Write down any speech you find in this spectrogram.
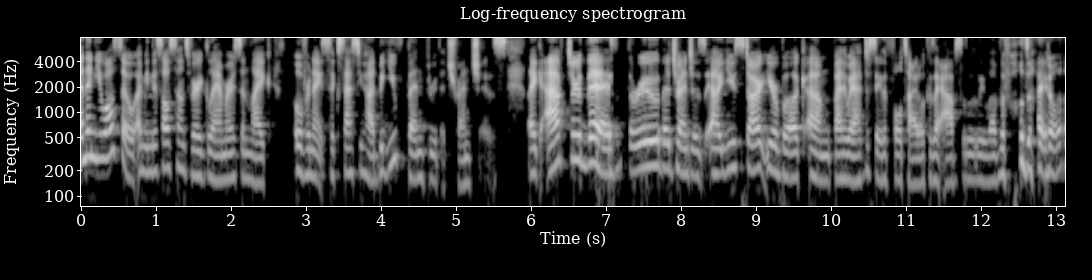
And then you also, I mean, this all sounds very glamorous and like overnight success you had, but you've been through the trenches. Like after this, through the trenches, uh, you start your book. Um, by the way, I have to say the full title because I absolutely love the full title.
